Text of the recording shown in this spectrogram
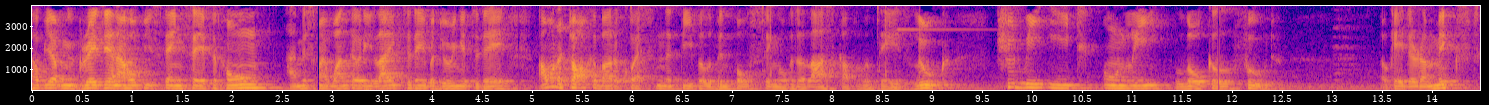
Hope you're having a great day and I hope you're staying safe at home. I missed my 1.30 live today, but doing it today. I want to talk about a question that people have been posting over the last couple of days. Luke, should we eat only local food? Okay, there are mixed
